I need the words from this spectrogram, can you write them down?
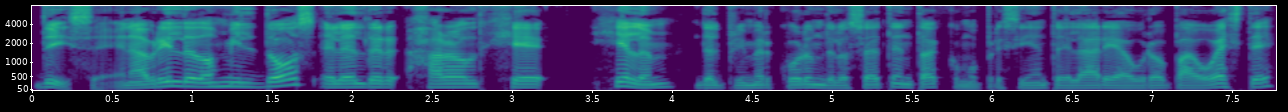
Dice, en abril de 2002, el elder Harold G. Hillam, del primer quórum de los 70, como presidente del área Europa Oeste,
